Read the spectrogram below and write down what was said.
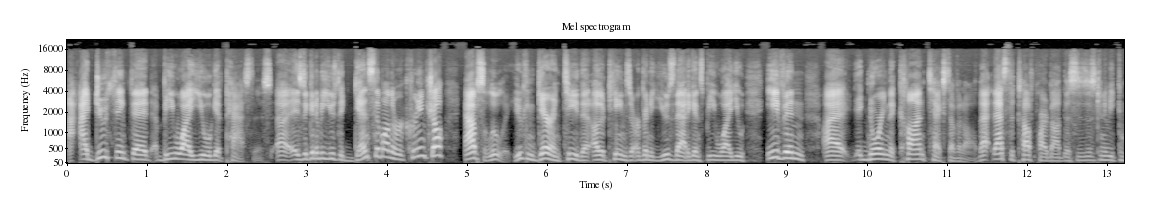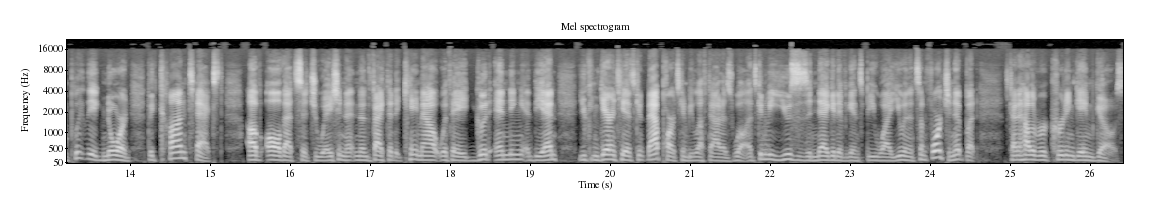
I, I, do think that BYU will get past this. Uh, is it going to be used against them on the recruiting trail? Absolutely. You can guarantee that other teams are going to use that against BYU, even uh, ignoring the context of it all. That that's the tough part about this. Is it's going to be completely ignored the context of all that situation and the fact that it came out with a good ending at the end. You can guarantee that's that part's going to be left out as well. It's going to be used as a negative against BYU, and it's unfortunate, but it's kind of how the recruiting game goes goes.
